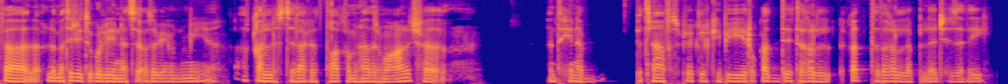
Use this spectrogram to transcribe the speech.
فلما تجي تقول لي ان 79% أقل استهلاك للطاقة من هذا المعالج فأنت هنا بتنافس بشكل كبير وقد يتغل قد تتغلب الأجهزة ذي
